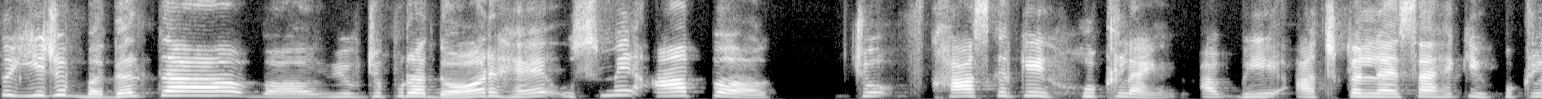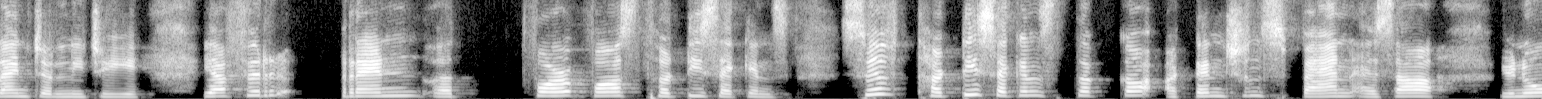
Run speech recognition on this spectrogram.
तो ये जो बदलता जो पूरा दौर है, उसमें आप जो खास करके हुक लाइन, अब ये आजकल ऐसा है कि हुक लाइन चलनी चाहिए या फिर trend for, first thirty seconds, सिर्फ़ थर्टी सेकेंड्स तक का अटेंशन स्पैन ऐसा, यू नो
